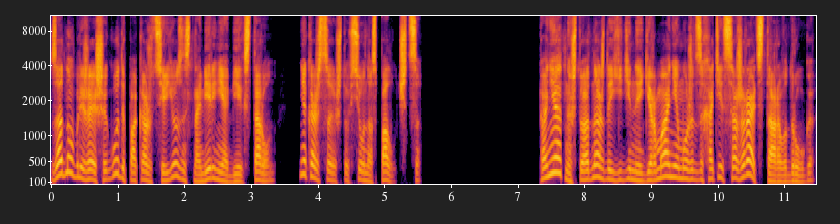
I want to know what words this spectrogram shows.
Заодно в ближайшие годы покажут серьезность намерений обеих сторон. Мне кажется, что все у нас получится. Понятно, что однажды единая Германия может захотеть сожрать старого друга.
